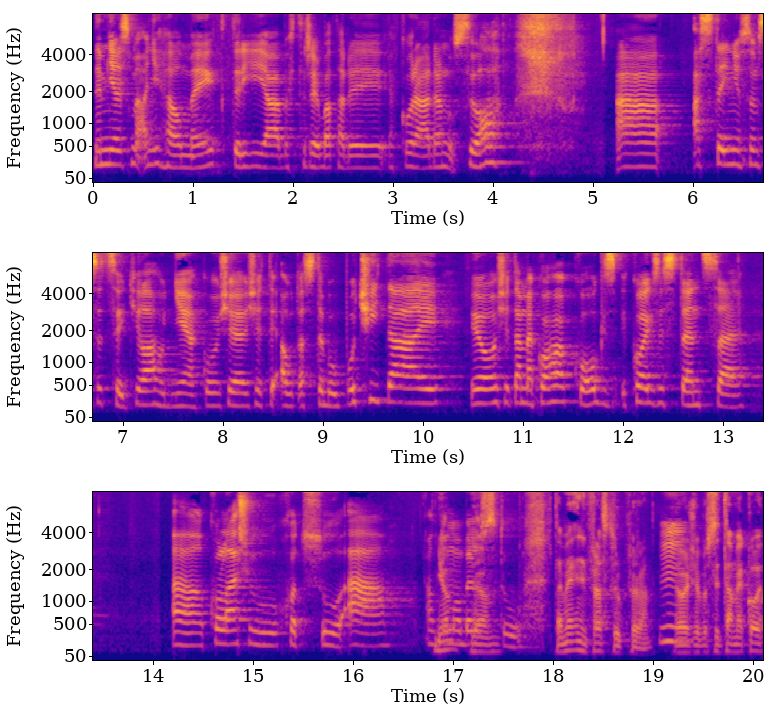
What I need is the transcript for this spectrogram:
Neměli jsme ani helmy, který já bych třeba tady jako ráda nosila. A, a stejně jsem se cítila hodně, jako že, že ty auta s tebou počítají, jo, že tam jako koexistence kolařů, chodců a automobilistů. Jo, jo. Tam je infrastruktura, hmm. jo, že prostě tam jako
